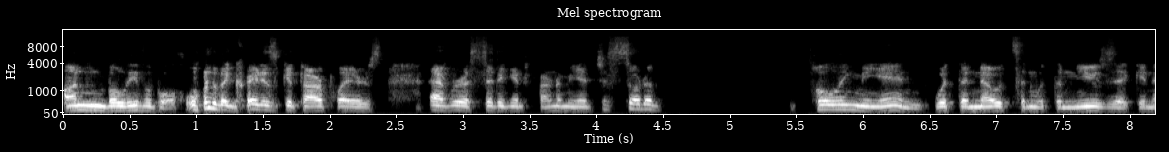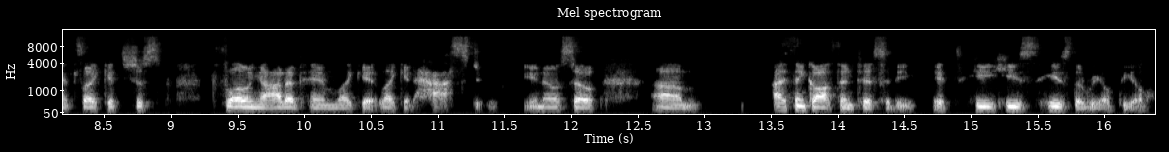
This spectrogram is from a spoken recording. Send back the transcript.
unbelievable. One of the greatest guitar players ever is sitting in front of me, and just sort of pulling me in with the notes and with the music, and it's like it's just flowing out of him like it like it has to, you know. So um, I think authenticity. It's he he's he's the real deal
